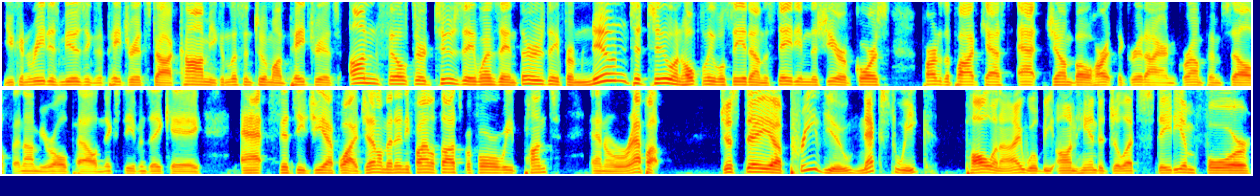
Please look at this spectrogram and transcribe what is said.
You can read his musings at patriots.com. You can listen to him on Patriots Unfiltered Tuesday, Wednesday, and Thursday from noon to two. And hopefully we'll see you down the stadium this year, of course. Part of the podcast at Jumbo Hart, the gridiron grump himself. And I'm your old pal, Nick Stevens, aka at Fitzy GFY. Gentlemen, any final thoughts before we punt and wrap up? Just a uh, preview next week. Paul and I will be on hand at Gillette Stadium for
